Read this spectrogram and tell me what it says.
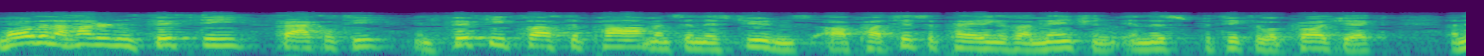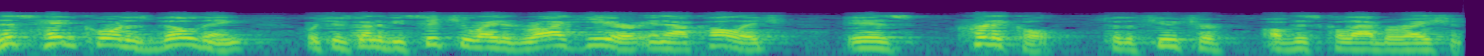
More than 150 faculty and 50 plus departments and their students are participating, as I mentioned, in this particular project. And this headquarters building which is going to be situated right here in our college, is critical to the future of this collaboration.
